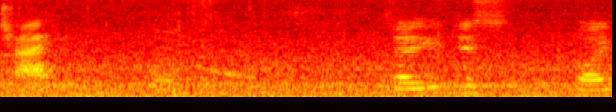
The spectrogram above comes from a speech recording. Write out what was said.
I'm try. So you just like,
